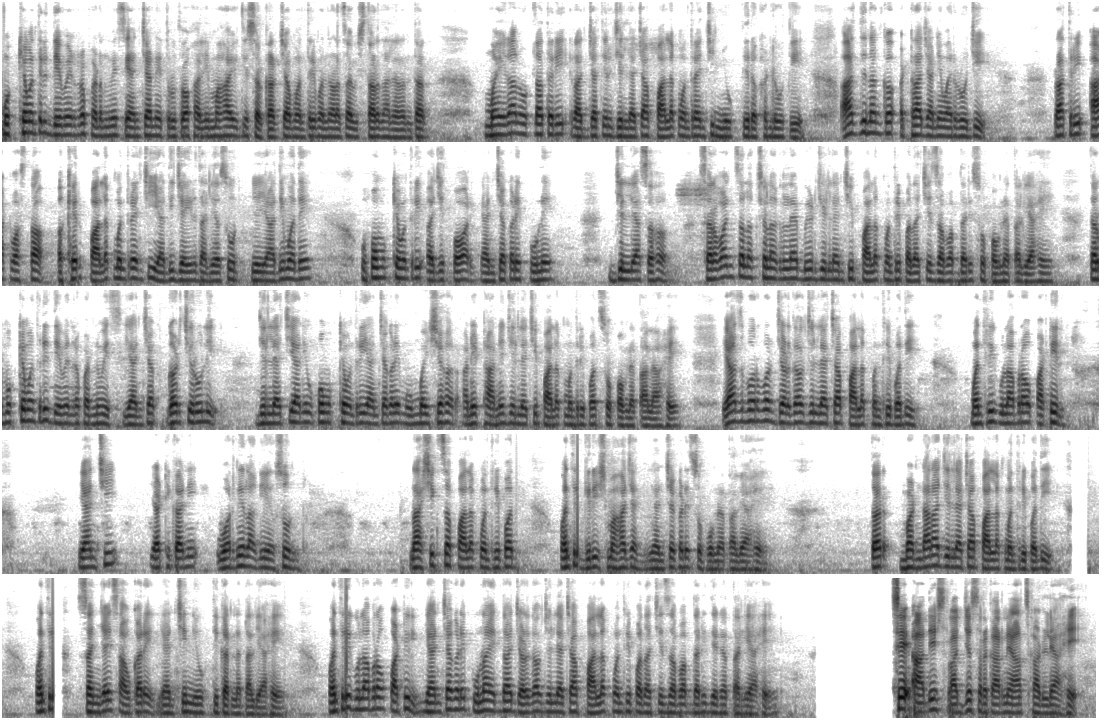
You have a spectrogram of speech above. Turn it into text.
मुख्यमंत्री देवेंद्र फडणवीस यांच्या नेतृत्वाखाली महायुती सरकारच्या मंत्रिमंडळाचा विस्तार झाल्यानंतर महिला लोटला तरी राज्यातील जिल्ह्याच्या पालकमंत्र्यांची नियुक्ती रखडली होती. आज दिनांक अठरा जानेवारी रोजी रात्री आठ वाजता अखेर पालकमंत्र्यांची यादी जाहीर झाली असून या यादीमध्ये उपमुख्यमंत्री अजित पवार यांच्याकडे पुणे जिल्ह्यासह सर्वांचं लक्ष लागलेल्या बीड जिल्ह्यांची पालकमंत्रीपदाची जबाबदारी सोपवण्यात आली आहे. तर मुख्यमंत्री देवेंद्र फडणवीस यांच्या गडचिरोली जिल्ह्याची आणि उपमुख्यमंत्री यांच्याकडे मुंबई शहर आणि ठाणे जिल्ह्याची पालकमंत्रीपद सोपवण्यात आलं आहे. याचबरोबर जळगाव जिल्ह्याच्या पालकमंत्रीपदी मंत्री गुलाबराव पाटील यांची या ठिकाणी वर्णी लागली असून नाशिकचं पालकमंत्रीपद मंत्री गिरीश महाजन यांच्याकडे सोपवण्यात आले आहे. तर भंडारा जिल्ह्याच्या पालकमंत्रीपदी मंत्री संजय सावकारे यांची नियुक्ती करण्यात आली आहे. मंत्री गुलाबराव पाटील यांच्याकडे पुन्हा एकदा जळगाव जिल्ह्याच्या पालकमंत्रीपदाची जबाबदारी देण्यात आली आहे. असे आदेश राज्य सरकारने आज काढले आहे.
